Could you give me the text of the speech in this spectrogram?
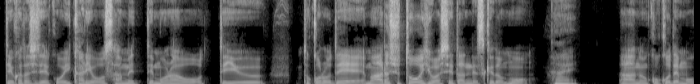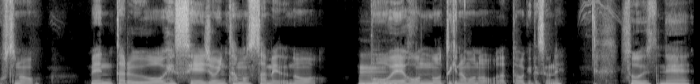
っていう形でこう怒りを収めてもらおうっていうところで、まあある種逃避はしてたんですけども、はい。あの、ここでもその、メンタルを正常に保つためのうん防衛本能的なものだったわけですよね。そうですね。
